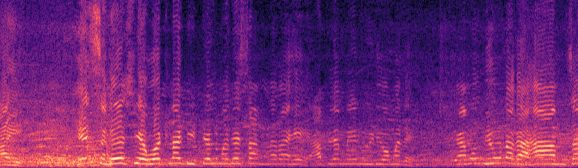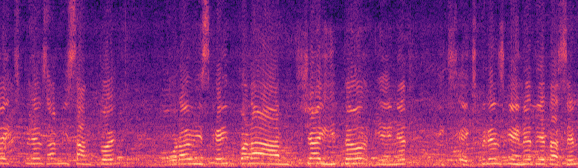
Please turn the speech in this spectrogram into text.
आहे. हे सगळं शेवटला डिटेलमध्ये सांगणार आहे आपल्या मेन व्हिडिओमध्ये त्यामुळे भिवू नका. हा आमचा एक्सपिरियन्स आम्ही सांगतोय. थोडा विस्कळीतपणा आमच्या इथं घेण्यात एक्स एक्सपिरियन्स घेण्यात येत असेल.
